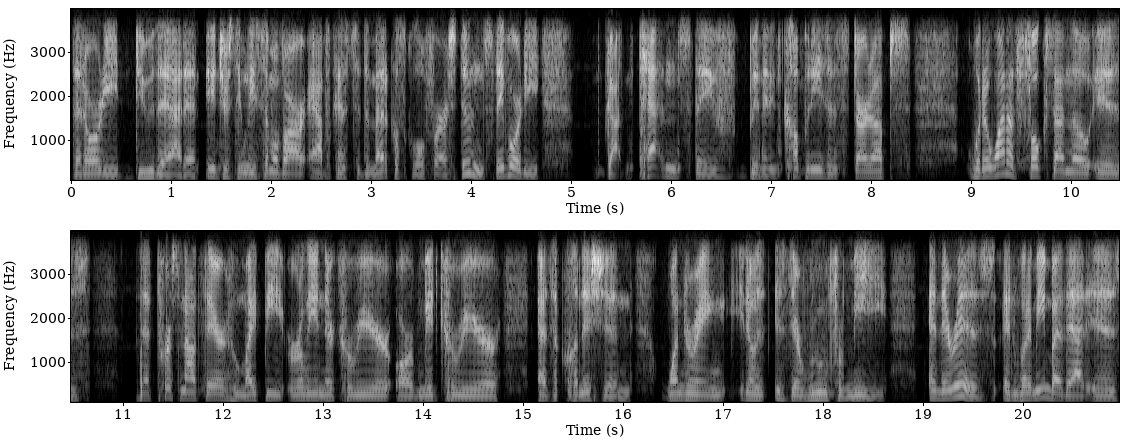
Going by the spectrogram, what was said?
that already do that. And interestingly, some of our applicants to the medical school for our students, they've already gotten patents, they've been in companies and startups. What I want to focus on, though, is that person out there who might be early in their career or mid career as a clinician wondering, you know, is there room for me? And there is. And what I mean by that is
